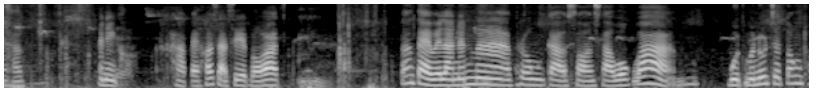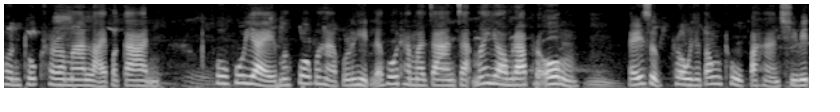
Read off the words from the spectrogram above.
นะคะอันนี้ค่ะ8ข้อ31บอกว่า ตั้งแต่เวลานั้นมาพระองค์กล่าวสอนสาวกว่า บุตรมนุษย์จะต้องทนทุกข์ทรมานหลายประการผู้ผู้ใหญ่มาพวกมหาปุโรหิต และพวกธรรมจารย์จะไม่ยอมรับพระองค์ ในที่สุดพระองค์จะต้องถูกประหารชีวิต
